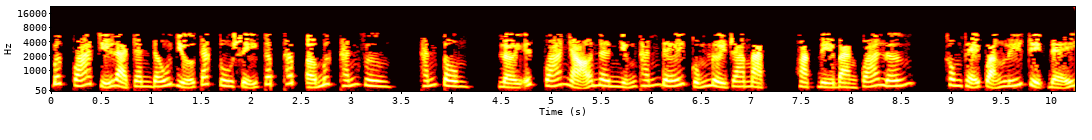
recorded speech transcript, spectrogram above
bất quá chỉ là tranh đấu giữa các tu sĩ cấp thấp ở mức Thánh Vương, Thánh Tôn, lợi ích quá nhỏ nên những thánh đế cũng lười ra mặt, hoặc địa bàn quá lớn, không thể quản lý triệt để.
